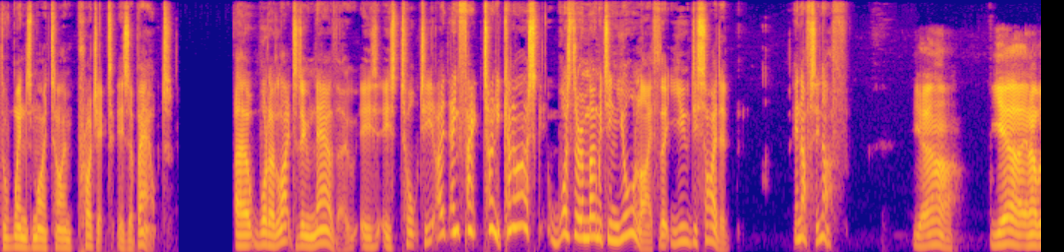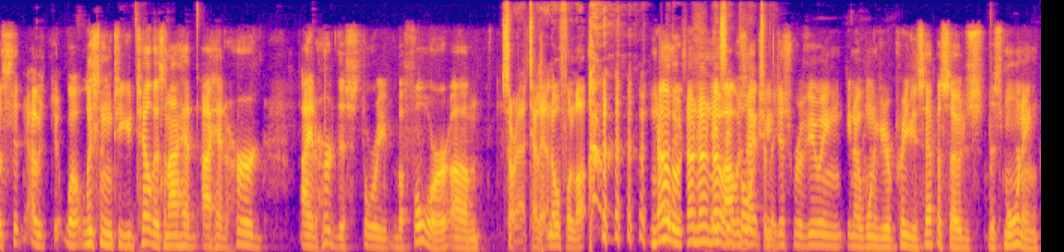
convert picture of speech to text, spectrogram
the When's My Time project is about. Uh, what I'd like to do now, though, is is talk to you. I, in fact, Tony, can I ask, was there a moment in your life that you decided enough's enough? Yeah, yeah. And I was sitting, I was well listening to you tell this, and I had I had heard I had heard this story before. Um, Sorry, I tell it an awful lot. no, no, no, no. I was actually just reviewing, you know, one of your previous episodes this morning.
